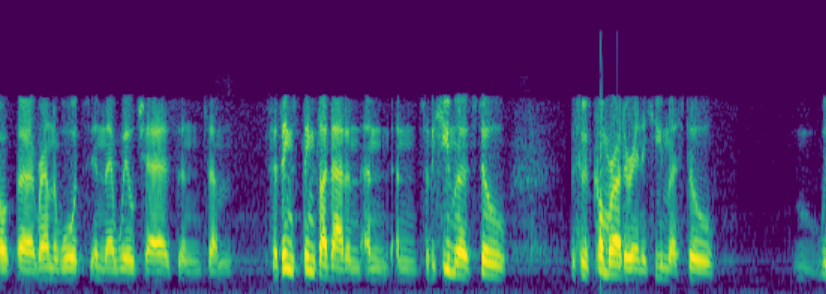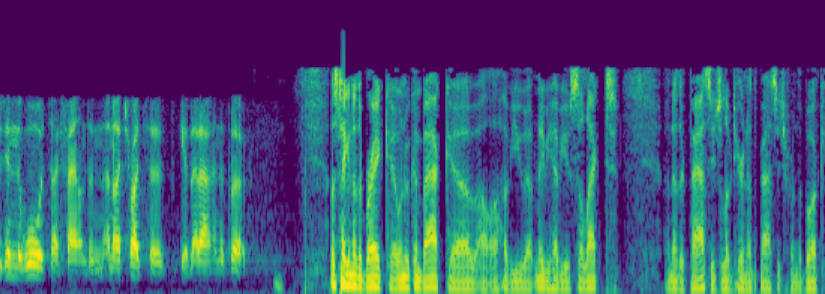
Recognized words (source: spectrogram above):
uh, around the wards in their wheelchairs and um, so things things like that and and and so the humour still the sort of camaraderie and the humour still was in the wards I found and, and I tried to get that out in the book. Let's take another break. Uh, when we come back, uh, I'll, have you uh, maybe have you select another passage. Love to hear another passage from the book.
